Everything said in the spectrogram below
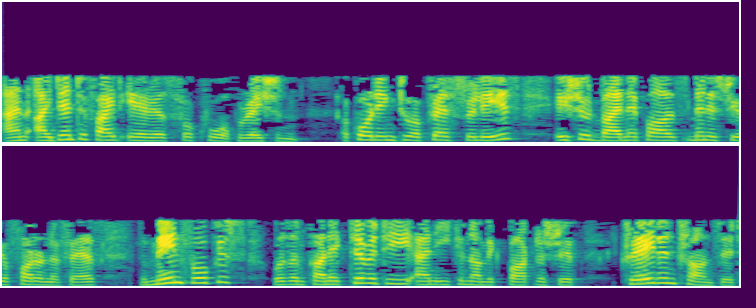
and identified areas for cooperation. According to a press release issued by Nepal's Ministry of Foreign Affairs, the main focus was on connectivity and economic partnership, trade and transit,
